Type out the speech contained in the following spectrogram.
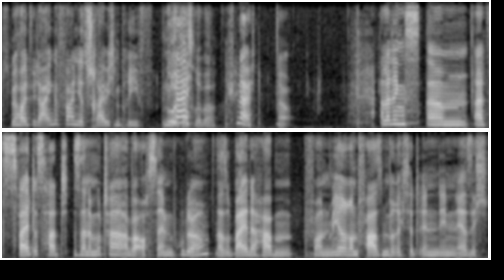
ist mir heute wieder eingefallen, jetzt schreibe ich einen Brief. Nur Vielleicht. darüber. Vielleicht. Ja. Allerdings ähm, als zweites hat seine Mutter, aber auch sein Bruder, also beide haben von mehreren Phasen berichtet, in denen er sich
